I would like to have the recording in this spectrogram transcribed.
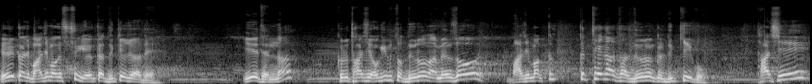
여기까지 마지막에 수축이 여기까지 느껴져야 돼. 이해됐나? 그리고 다시 여기부터 늘어나면서 마지막 끝, 끝에가 다 늘어나는 걸 느끼고 다시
